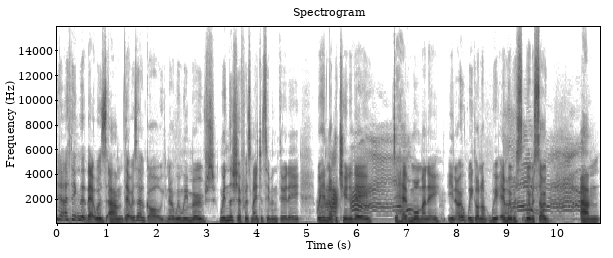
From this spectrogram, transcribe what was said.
Yeah, I think that that was um, that was our goal. You know, when we moved, when the shift was made to seven thirty, we had an opportunity to have more money. You know, we got a, we, and we were we were so. Um,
